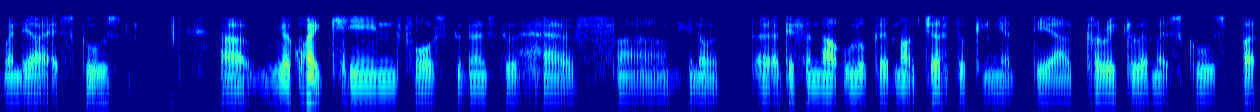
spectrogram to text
when they are at schools. Uh, we are quite keen for students to have uh, you know a different outlook at not just looking at their curriculum at schools, but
